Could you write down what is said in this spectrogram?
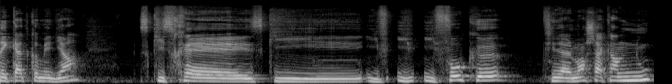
est quatre comédiens, ce qui serait, ce qui, il faut que finalement, chacun de nous,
